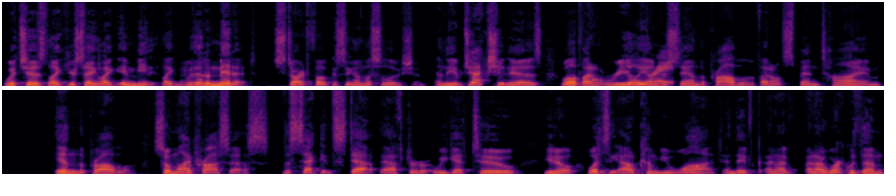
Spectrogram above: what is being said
which is like you're saying like immediate like Mhm. within a minute start focusing on the solution. And the objection is well if I don't really Right. understand the problem, if I don't spend time in the problem. So my process, the second step after we get to, you know, what's the outcome you want? And they've, and I've, and I work with them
